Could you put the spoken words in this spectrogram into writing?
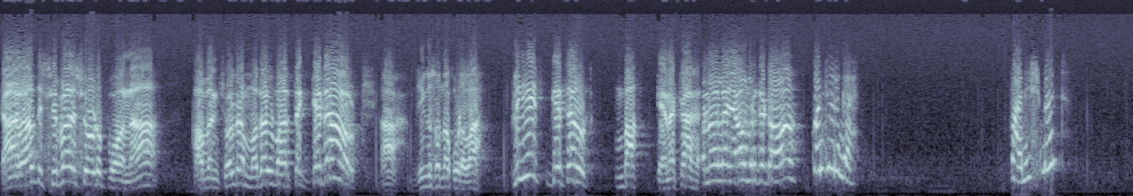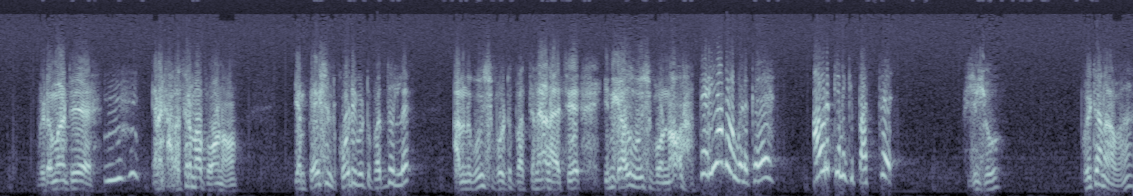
யாராவது சிபாஷோடு போனா அவன் சொல்ற முதல் வார்த்தை கெட் அவுட் நீங்க சொன்னா கூடவா ப்ளீஸ் கெட் அவுட் எனக்காக. ஞாபகம் இருக்கட்டும். கொஞ்சம் இருங்க. பனிஷ்மெண்ட் விட மாட்டியே எனக்கு அவசரமா போகணும். என் பேஷண்ட் கோடி விட்டு பத்து இல்ல. அவனுக்கு ஊசி போட்டு பத்து நாள் ஆச்சு. இன்னைக்காவது ஊசி போடணும். தெரியாது உங்களுக்கு? அவருக்கு இன்னைக்கு பத்து. ஐயோ போயிட்டானா அவன்?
